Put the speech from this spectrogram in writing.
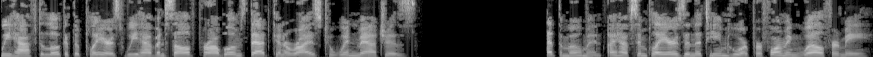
We have to look at the players we have and solve problems that can arise to win matches. At the moment, I have some players in the team who are performing well for me.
